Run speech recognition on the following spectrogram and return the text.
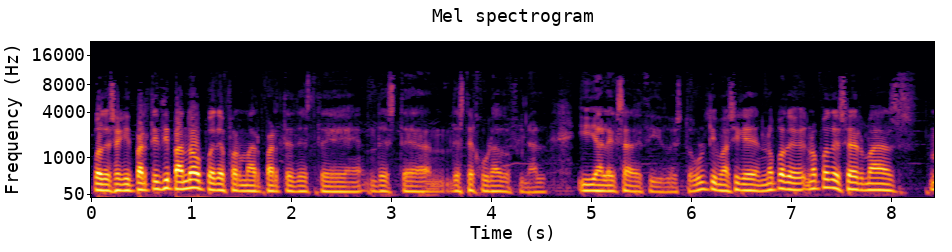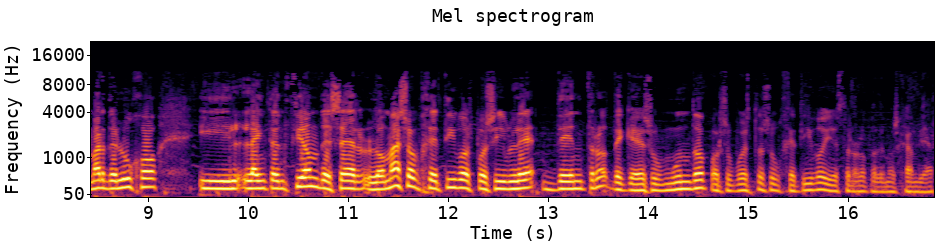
puede seguir participando o puede formar parte de este, de este, de este jurado final. Y Alex ha decidido esto último, así que no puede, no puede ser más, más de lujo y la intención de ser lo más objetivos posible dentro de que es un mundo, por supuesto, subjetivo y esto no lo podemos cambiar.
